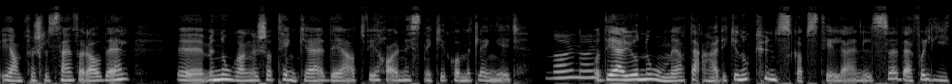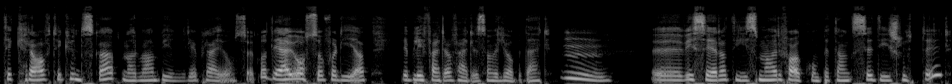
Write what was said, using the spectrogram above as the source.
i anførselstegn for all del. Men noen ganger så tenker jeg det at vi har nesten ikke kommet lenger. Nei, nei. Og det er jo noe med at det er ikke noe kunnskapstilegnelse. Det er for lite krav til kunnskap når man begynner i pleie og omsorg. Og det er jo også fordi at det blir færre og færre som vil jobbe der. Mm. Vi ser at de som har fagkompetanse, de slutter.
